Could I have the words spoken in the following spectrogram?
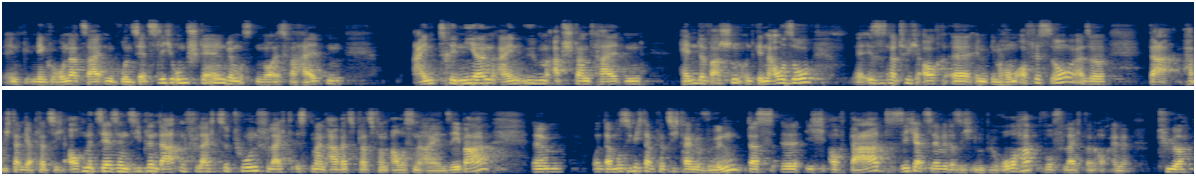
in, in den Corona-Zeiten grundsätzlich umstellen. Wir mussten neues Verhalten eintrainieren, einüben, Abstand halten, Hände waschen. Und genauso ist es natürlich auch äh, im, im Homeoffice so. Also da habe ich dann ja plötzlich auch mit sehr sensiblen Daten vielleicht zu tun. Vielleicht ist mein Arbeitsplatz von außen einsehbar. Ähm, und da muss ich mich dann plötzlich dran gewöhnen, dass äh, ich auch da das Sicherheitslevel, das ich im Büro habe, wo vielleicht dann auch eine Tür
